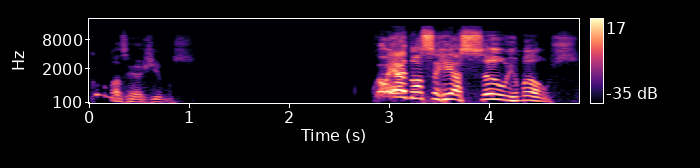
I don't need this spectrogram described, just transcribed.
como nós reagimos? Qual é a nossa reação, irmãos?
